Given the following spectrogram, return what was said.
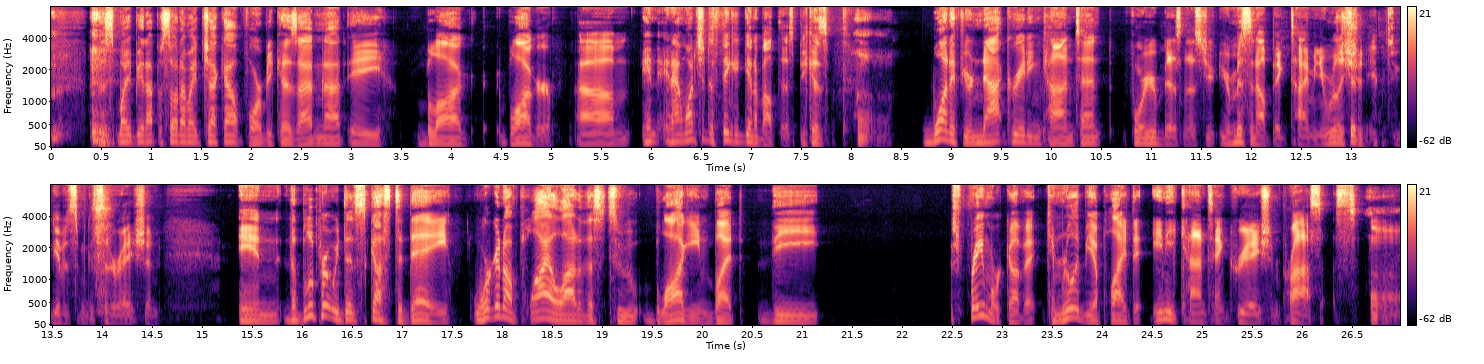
this might be an episode I might check out for because I'm not a blog blogger. Um, and, and I want you to think again about this because mm-hmm. one, if you're not creating content for your business, you're, you're missing out big time, and you really should, should give it some consideration. In the blueprint we discussed today, we're going to apply a lot of this to blogging, but the framework of it can really be applied to any content creation process. Mm-hmm.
